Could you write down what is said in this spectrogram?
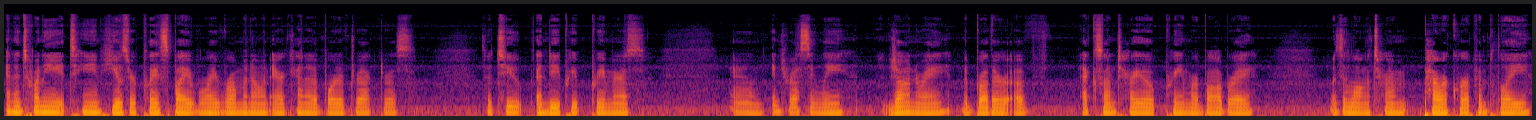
And in 2018, he was replaced by Roy Romanow on Air Canada board of directors. So two NDP premiers. And interestingly, John Rae, the brother of ex Ontario Premier Bob Rae, was a long term Power Corp employee.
